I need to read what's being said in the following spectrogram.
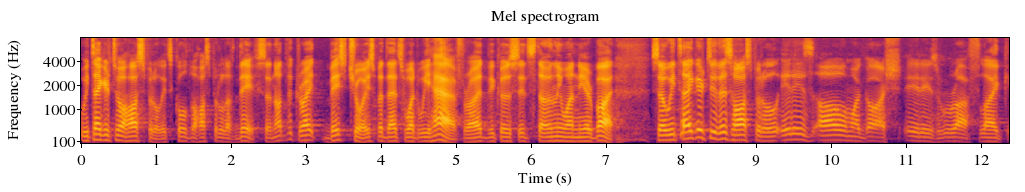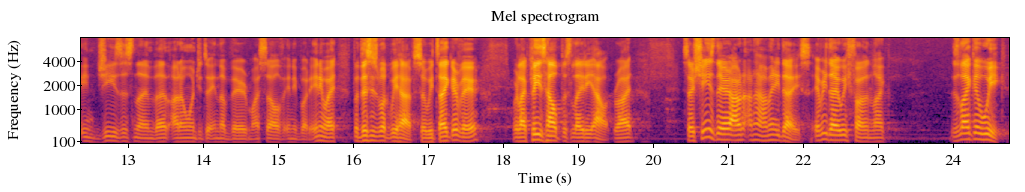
we take her to a hospital. It's called the Hospital of Death. So not the great best choice, but that's what we have, right? Because it's the only one nearby. So we take her to this hospital. It is, oh my gosh, it is rough. Like in Jesus' name, that I don't want you to end up there myself, anybody. Anyway, but this is what we have. So we take her there. We're like, please help this lady out, right? So she's there, I don't know how many days. Every day we phone, like, it's like a week.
